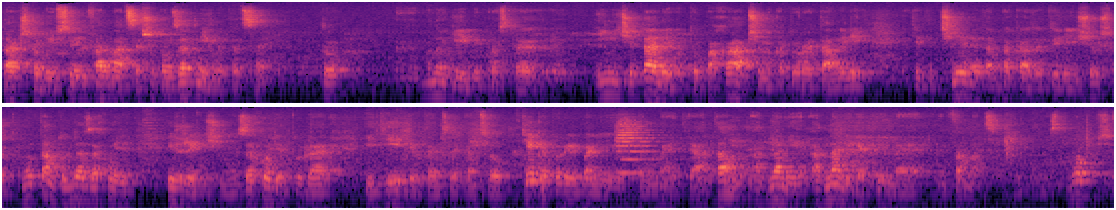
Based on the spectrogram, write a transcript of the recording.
так, чтобы вся информация, чтобы он затмил этот сайт, то э, многие бы просто и не читали вот ту похабщину, которая там, или какие-то члены там показывают, или еще что-то. Ну, там туда заходят и женщины, заходят туда и дети, в конце концов, те, которые болеют, понимаете. А там одна, одна негативная информация. Вот и все.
